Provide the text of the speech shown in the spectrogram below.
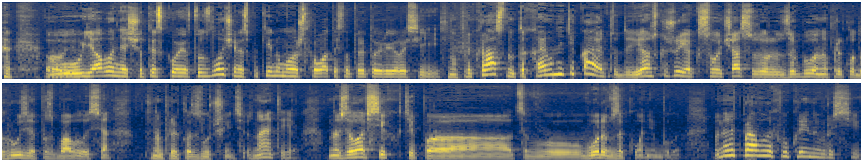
уявлення, що ти скоїв тут злочин і спокійно можеш сховатись на території Росії. Ну прекрасно, так хай вони тікають туди. Я вам скажу, як свого часу зробила, наприклад, Грузія, позбавилася, наприклад, злочинців. Знаєте як? Вона взяла всіх, типа, це вори в законі були. Вони відправили їх в Україну і в Росію.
